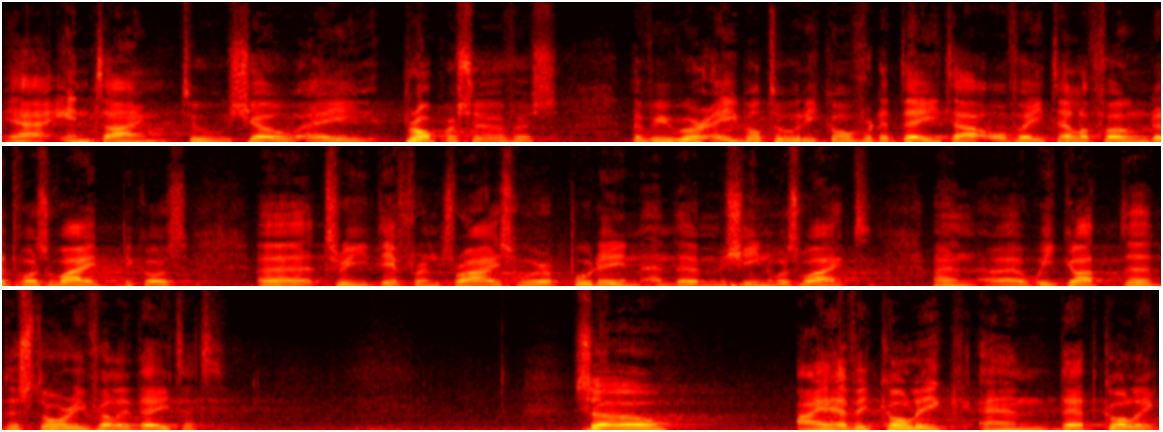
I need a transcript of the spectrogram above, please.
yeah, in time to show a proper service. we were able to recover the data of a telephone that was wiped because three different tries were put in and the machine was wiped and uh, we got the, the story validated. So I have a colleague, and that colleague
